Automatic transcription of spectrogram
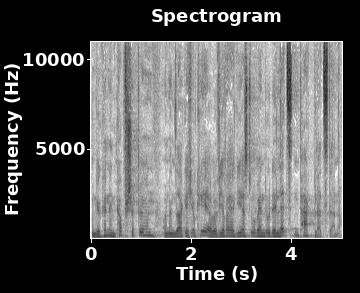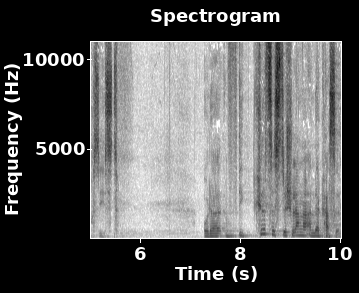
Und wir können den Kopf schütteln und dann sage ich, okay, aber wie reagierst du, wenn du den letzten Parkplatz da noch siehst? Oder die kürzeste Schlange an der Kasse?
